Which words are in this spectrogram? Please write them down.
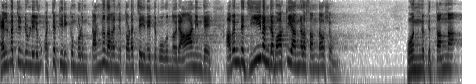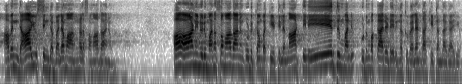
ഹെൽമറ്റിന്റെ ഉള്ളിലും ഒറ്റക്കിരിക്കുമ്പോഴും കണ്ണു നിറഞ്ഞ് തുടച്ചെയ്നേറ്റ് പോകുന്ന ഒരാണിന്റെ അവന്റെ ജീവന്റെ ബാക്കി അങ്ങളെ സന്തോഷം. ഓങ്ങൾക്ക് തന്ന അവന്റെ ആയുസിന്റെ ബലമാ അങ്ങളെ സമാധാനം. ആ ആണിനൊരു മനസമാധാനം കൊടുക്കാൻ പറ്റിയിട്ടില്ല. നാട്ടിലേത് മനു കുടുംബക്കാരുടെ നിങ്ങൾക്ക് വില ഉണ്ടാക്കിയിട്ട് എന്താ കാര്യം?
